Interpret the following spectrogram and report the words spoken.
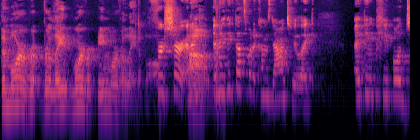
the more re- relate, more being more relatable? For sure, and Um, I and I think that's what it comes down to. Like, I think people j-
